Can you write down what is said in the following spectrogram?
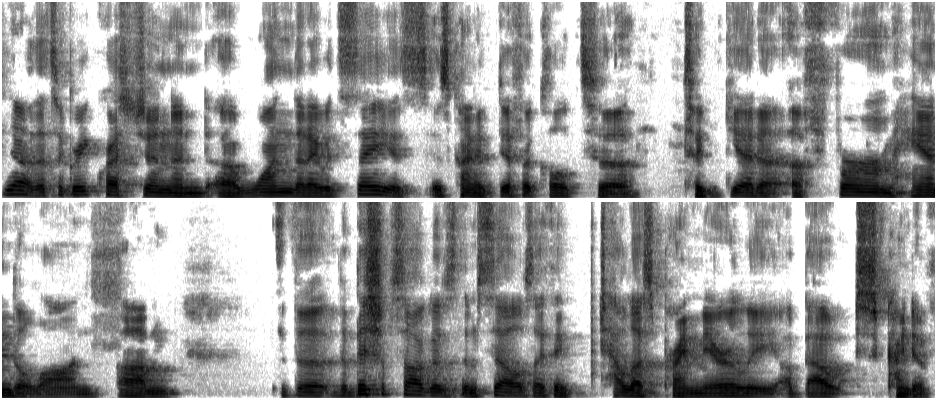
Yeah, that's a great question, and uh, one that I would say is is kind of difficult to to get a, a firm handle on. Um, the the bishop sagas themselves, I think, tell us primarily about kind of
